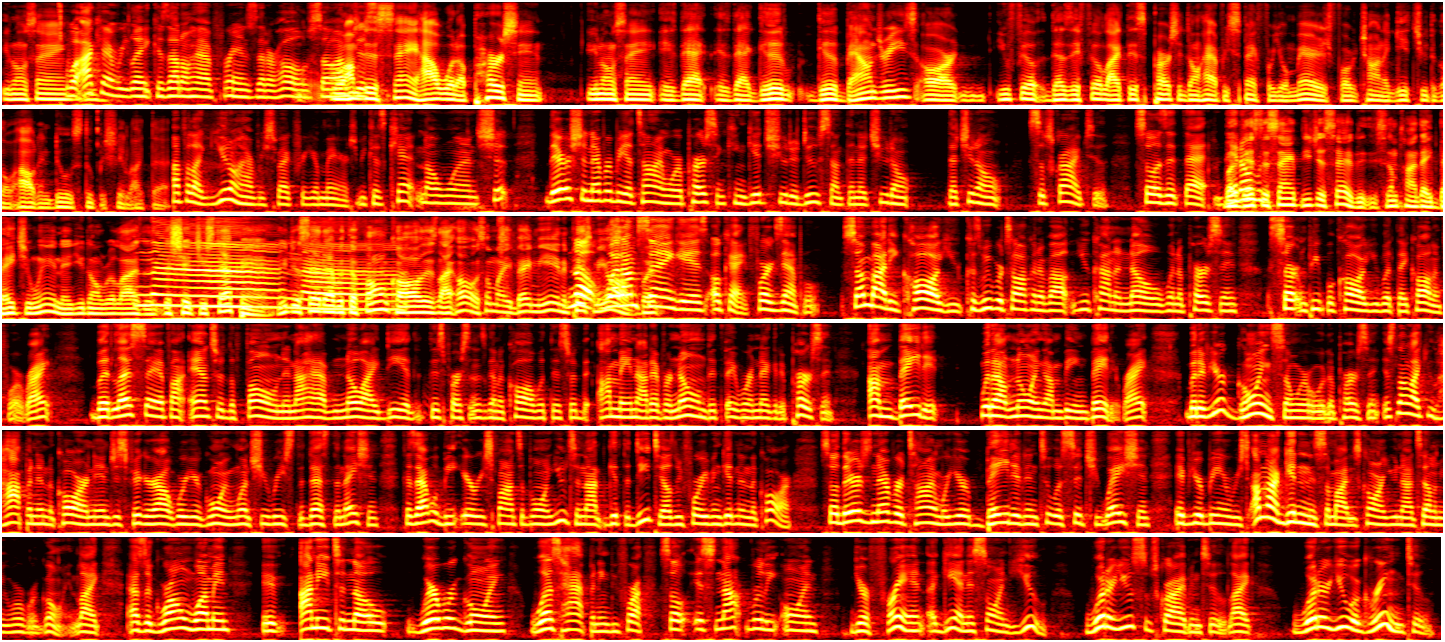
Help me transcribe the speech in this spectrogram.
You know what I'm saying? Well, I can't relate because I don't have friends that are hoes. So well, I'm, I'm just, just saying, how would a person, you know what I'm saying, is that is that good good boundaries or you feel does it feel like this person don't have respect for your marriage for trying to get you to go out and do stupid shit like that? I feel like you don't have respect for your marriage because can't no one should there should never be a time where a person can get you to do something that you don't that you don't subscribe to. So is it that they But don't it's the same. You just said sometimes they bait you in and you don't realize the, the shit you step in. You just said that with the phone call. It's like, oh, somebody bait me in and no, pissed me what off. What I'm But saying is, okay, for example, somebody call you because we were talking about you kind of know when a person, certain people call you what they calling for, right? But let's say if I answer the phone and I have no idea that this person is going to call with this, or that I may not ever known that they were a negative person. I'm baited without knowing I'm being baited, right? But if you're going somewhere with a person, it's not like you hopping in the car and then just figure out where you're going once you reach the destination, because that would be irresponsible on you to not get the details before even getting in the car. So there's never a time where you're baited into a situation if you're being. reached. I'm not getting in somebody's car and you're not telling me where we're going. Like as a grown woman, if I need to know where we're going, what's happening before I. So it's not really on your friend. Again, it's on you. What are you subscribing to? Like, what are you agreeing to?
